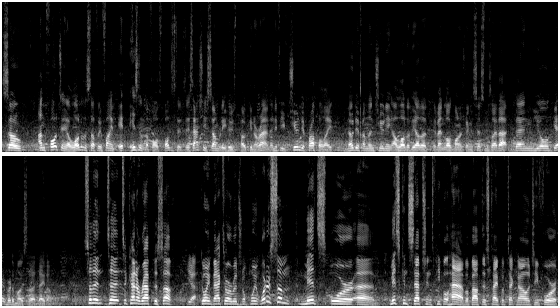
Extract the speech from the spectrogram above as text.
So unfortunately, a lot of the stuff we find, it isn't the false positives. It's actually somebody who's poking around. And if you've tuned it properly, no different than tuning a lot of the other event log monitoring systems like that, then you'll get rid of most of that data. So then, to, to kind of wrap this up, yeah. going back to our original point, what are some myths or uh, misconceptions people have about this type of technology for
